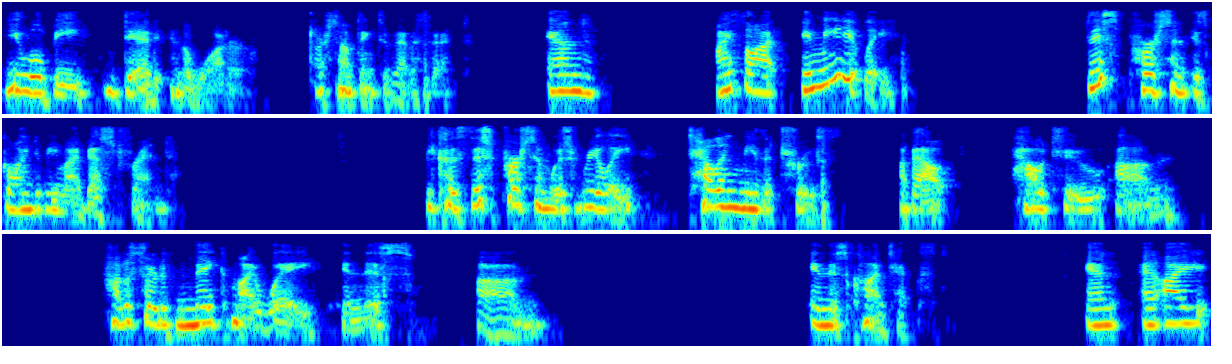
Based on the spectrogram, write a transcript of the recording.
you will be dead in the water or something to that effect. And I thought immediately, this person is going to be my best friend. Because this person was really telling me the truth about how to um, how to sort of make my way in this um, in this context. And and I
